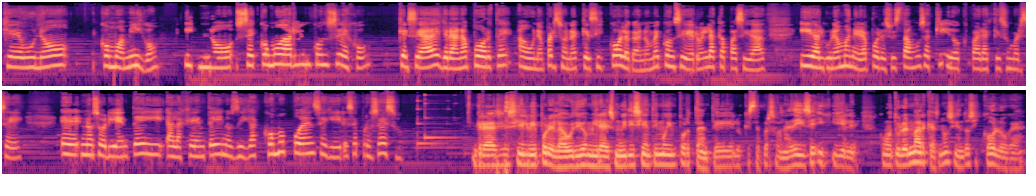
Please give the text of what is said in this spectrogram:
Que uno como amigo y no sé cómo darle un consejo que sea de gran aporte a una persona que es psicóloga. No me considero en la capacidad y de alguna manera por eso estamos aquí, Doc, para que su merced eh, nos oriente y a la gente y nos diga cómo pueden seguir ese proceso. Gracias Silvi por el audio. Mira, es muy diciente y muy importante lo que esta persona dice y, como tú lo enmarcas, ¿no? Siendo psicóloga,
